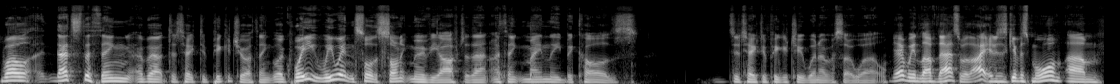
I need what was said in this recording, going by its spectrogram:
Well, that's the thing about Detective Pikachu. I think. Like we we went and saw the Sonic movie after that. I think mainly because Detective Pikachu went over so well. yeah, we love that. So hey, just give us more um,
